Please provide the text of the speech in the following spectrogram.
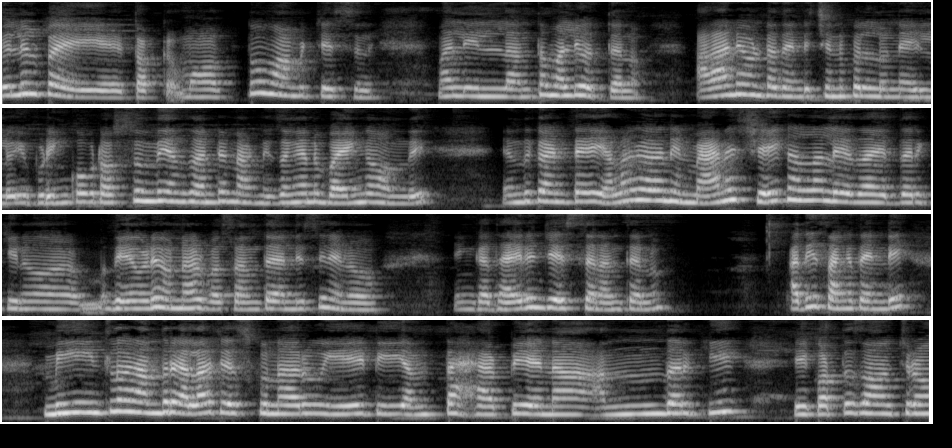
వెల్లుల్లిపాయ తొక్క మొత్తం వామిట్ చేసింది. మళ్ళీ ఇల్లు అంతా మళ్ళీ వస్తాను అలానే ఉంటుందండి చిన్నపిల్లలు ఉన్న ఇల్లు. ఇప్పుడు ఇంకొకటి వస్తుంది అని అంటే నాకు నిజంగానే భయంగా ఉంది. ఎందుకంటే ఎలాగా నేను మేనేజ్ చేయగలనా లేదా ఇద్దరికి దేవుడే ఉన్నాడు బస్ అంతే అనేసి నేను ఇంకా ధైర్యం చేస్తాను అంతేను. అది సంగతి అండి మీ ఇంట్లో అందరూ ఎలా చేసుకున్నారు? ఏటి? ఎంత హ్యాపీ అయినా అందరికీ ఈ కొత్త సంవత్సరం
